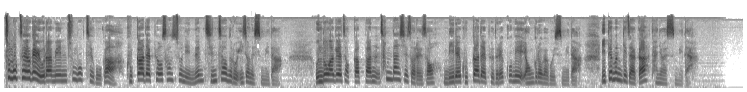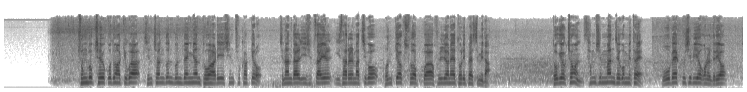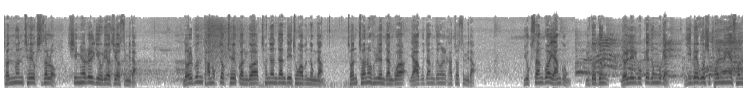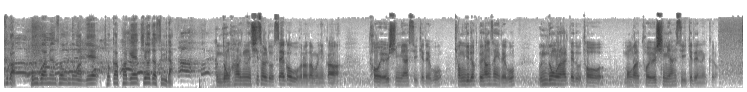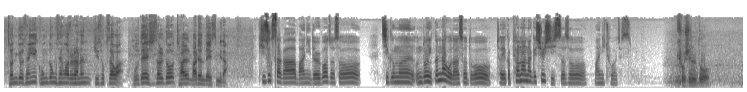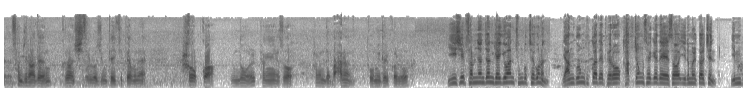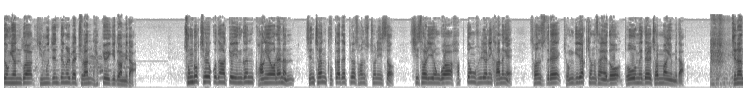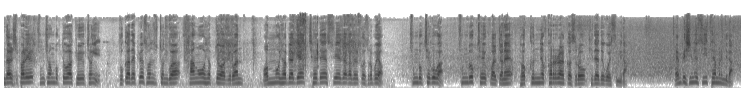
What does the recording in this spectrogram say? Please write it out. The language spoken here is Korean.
충북체육의 요람인 충북체고가 국가대표 선수촌이 있는 진천으로 이전했습니다. 운동하기에 적합한 첨단 시설에서 미래 국가대표들의 꿈이 연그러가고 있습니다. 이태문 기자가 다녀왔습니다. 충북체육고등학교가 진천군 문백면 도하리 신축학교로 지난달 24일 이사를 마치고 본격 수업과 훈련에 돌입했습니다. 도교육청은 30만 제곱미터에 592억 원을 들여 전문 체육시설로 심혈을 기울여 지었습니다. 넓은 다목적 체육관과 천연잔디 종합운동장, 전천후 훈련장과 야구장 등을 갖췄습니다. 육상과 양궁, 유도 등 17개 종목에 258명의 선수가 공부하면서 운동하기에 적합하게 지어졌습니다. 운동하는 시설도 새 거고 그러다 보니까 더 열심히 할 수 있게 되고 경기력도 향상이 되고 운동을 할 때도 더 뭔가 더 열심히 할 수 있게 되는 그런 전교생이 공동생활을 하는 기숙사와 부대 시설도 잘 마련돼 있습니다. 기숙사가 많이 넓어져서 지금은 운동이 끝나고 나서도 저희가 편안하게 쉴 수 있어서 많이 좋아졌습니다. 교실도 선진화된 그런 시설로 지금 돼 있기 때문에 학업과 운동을 병행해서 하는데 많은 도움이 될 걸로 23년 전 개교한 충북체고는 양궁 국가대표로 각종 세계대회에서 이름을 떨친 임동현과 김우진 등을 배출한 학교이기도 합니다. 충북체육고등학교 인근 광해원에는 진천 국가대표 선수촌이 있어 시설 이용과 합동 훈련이 가능해 선수들의 경기력 향상에도 도움이 될 전망입니다. 지난달 18일 충청북도와 교육청이 국가대표 선수촌과 상호 협조하기로 한 업무 협약의 최대 수혜자가 될 것으로 보여 충북 최고가 충북 체육 발전에 더 큰 역할을 할 것으로 기대되고 있습니다. MBC 뉴스 이태문입니다.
